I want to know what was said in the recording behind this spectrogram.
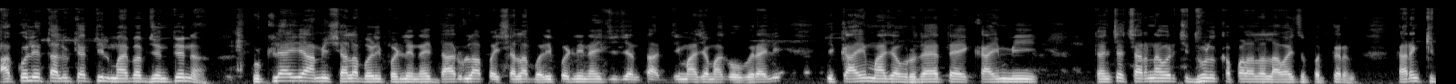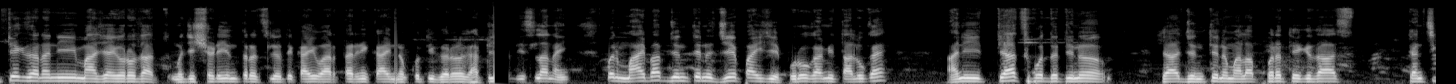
अकोले तालुक्यातील मायबाप जनतेनं कुठल्याही आमिषाला बळी पडले नाही दारूला पैशाला बळी पडली नाही जी जनता जी माझ्या मागे उभी राहिली ती कायम माझ्या हृदयात आहे कायम मी त्यांच्या चरणावरची धूळ कपाळाला लावायचं पत्करण कारण कित्येक जणांनी माझ्या विरोधात म्हणजे षडयंत्र रचले होते काही वार्ताहरांनी काय नको ती गरळ घातली दिसला नाही. पण मायबाप जनतेनं जे पाहिजे पुरोगामी तालुका आहे. आणि त्याच पद्धतीनं या जनतेनं मला परत एकदा त्यांची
